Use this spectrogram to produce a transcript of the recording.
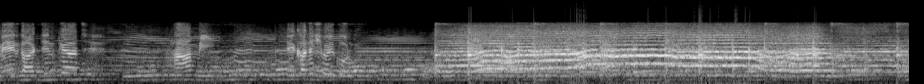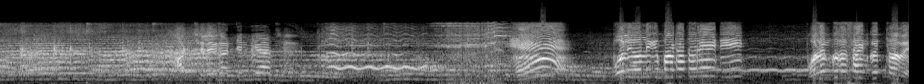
মেয়ের গার্জেন কে আছে? হ্যাঁ আমি। এখানে সই করব। আর ছেলের গার্জেন কে আছে? হ্যাঁ। বলি হলে কি পাঠা তো রেডি বলেন কোথায় সাইন করতে হবে?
